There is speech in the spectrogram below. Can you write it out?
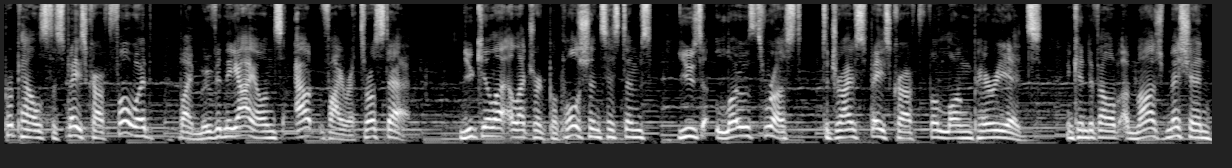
propels the spacecraft forward by moving the ions out via a thruster. Nuclear electric propulsion systems use low thrust to drive spacecraft for long periods, and can develop a Mars mission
